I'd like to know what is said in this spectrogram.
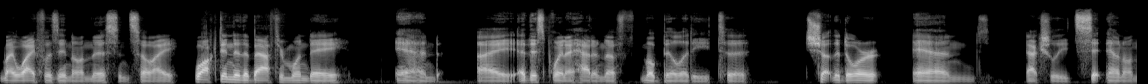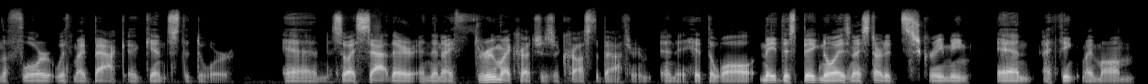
my wife was in on this. And so I walked into the bathroom one day and I, at this point, I had enough mobility to shut the door and actually sit down on the floor with my back against the door and so I sat there and then I threw my crutches across the bathroom and it hit the wall, made this big noise, and I started screaming. And I think my mom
